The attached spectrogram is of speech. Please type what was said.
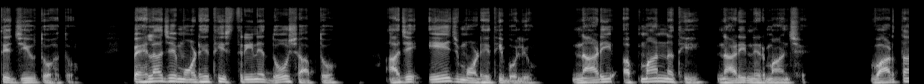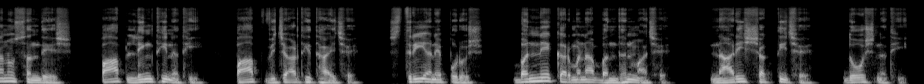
તે જીવતો હતો. પહેલા જે મોઢેથી સ્ત્રીને દોષ આપતો, આજે એ જ મોઢેથી બોલ્યું. નાડી અપમાન નથી, નાડી નિર્માણ છે. વાર્તાનો સંદેશ પાપ લિંગથી નથી, પાપ વિચારથી થાય છે. સ્ત્રી અને પુરુષ બંને કર્મના બંધનમાં છે. નારી શક્તિ છે, દોષ નથી.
